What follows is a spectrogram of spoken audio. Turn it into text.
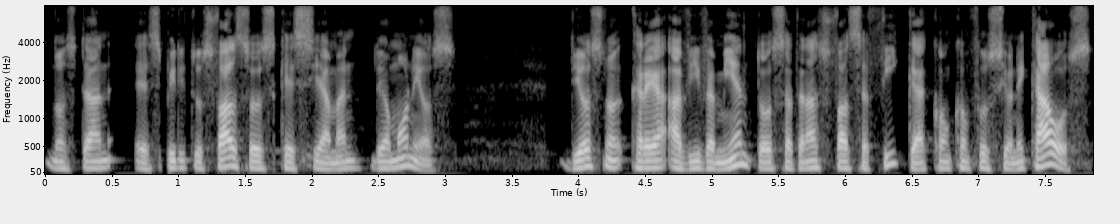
nos dan espíritus falsos que se llaman demonios. Dios no crea avivamiento, Satanás falsifica con confusión y caos.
